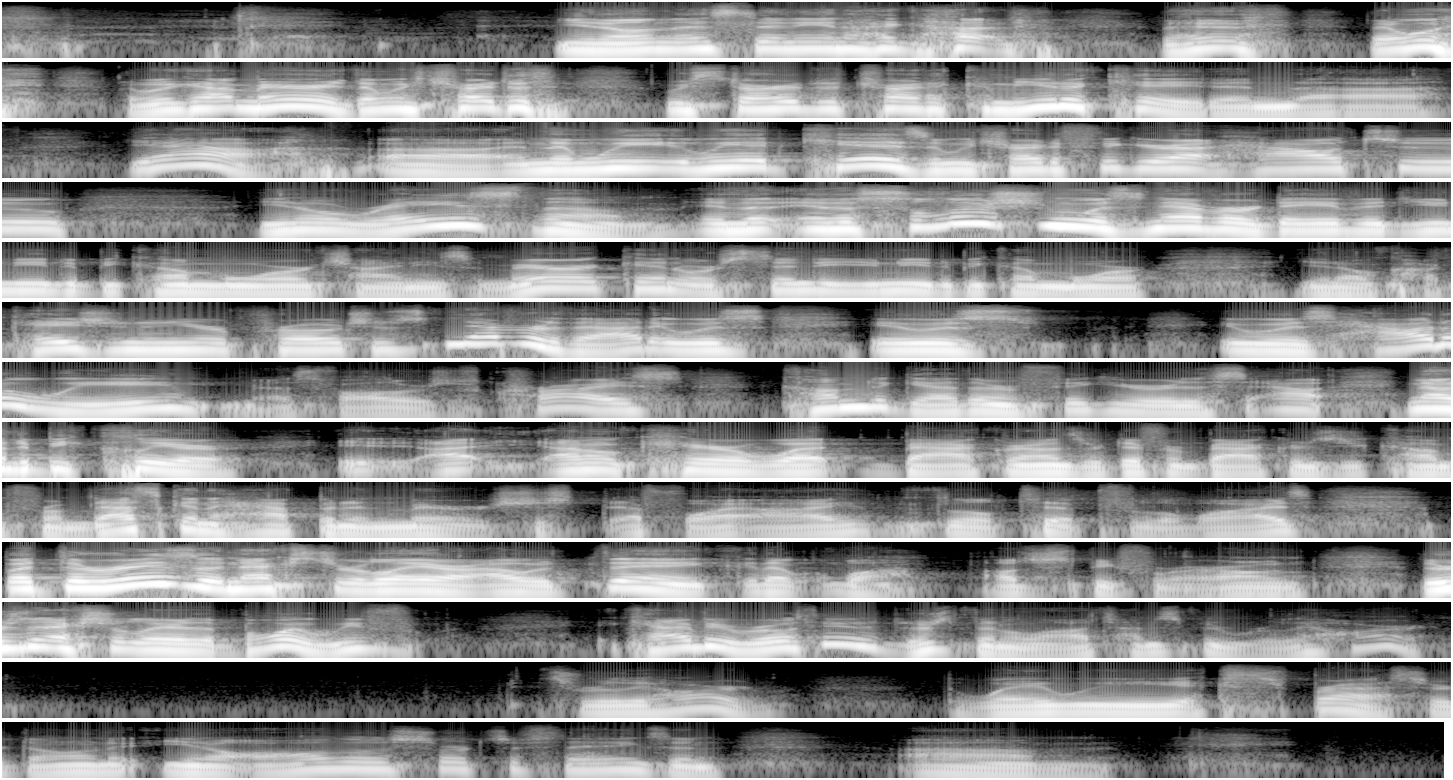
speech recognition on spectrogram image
you know, and then Cindy and I got then, then we then we got married. Then we tried to we started to try to communicate and uh, yeah. Uh, and then we we had kids and we tried to figure out how to you know, raise them. And the, and the solution was never, David, you need to become more Chinese American, or Cindy, you need to become more, you know, Caucasian in your approach. It was never that. It was, it was it was how do we, as followers of Christ, come together and figure this out? Now, to be clear, it, I, I don't care what backgrounds or different backgrounds you come from. That's going to happen in marriage. Just FYI, little tip for the wise. But there is an extra layer, I would think, that, well, I'll just speak for our own. There's an extra layer that, boy, we've, can I be real with you? There's been a lot of times it's been really hard. It's really hard. The way we express or don't, you know, all those sorts of things. And, um,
